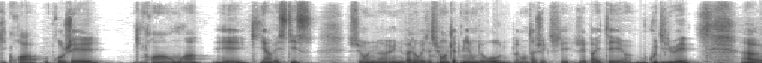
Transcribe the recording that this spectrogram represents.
qui croit au projet, qui croit en moi et qui investissent sur une, une valorisation à 4 millions d'euros. Donc l'avantage est que j'ai pas été euh, beaucoup dilué. Euh,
